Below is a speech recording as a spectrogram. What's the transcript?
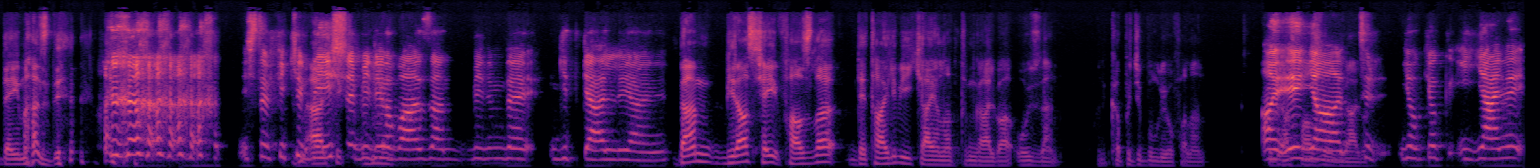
değmezdi. Hani işte fikir Erkek- değişebiliyor bazen. Benim de git geldi yani. ben biraz şey fazla detaylı bir hikaye anlattım galiba o yüzden. Hani kapıcı buluyor falan. Ay e, ya tır- yok yok yani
